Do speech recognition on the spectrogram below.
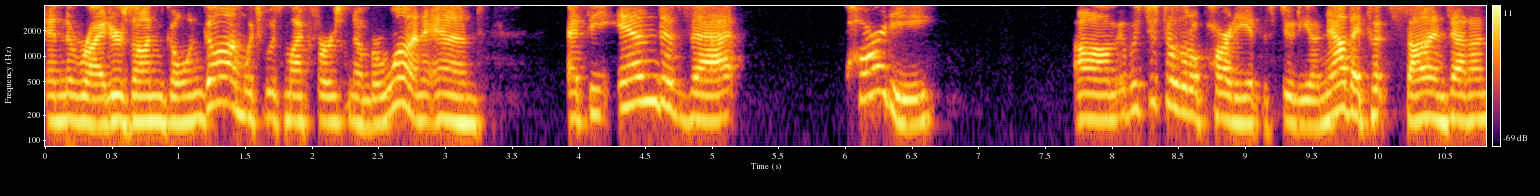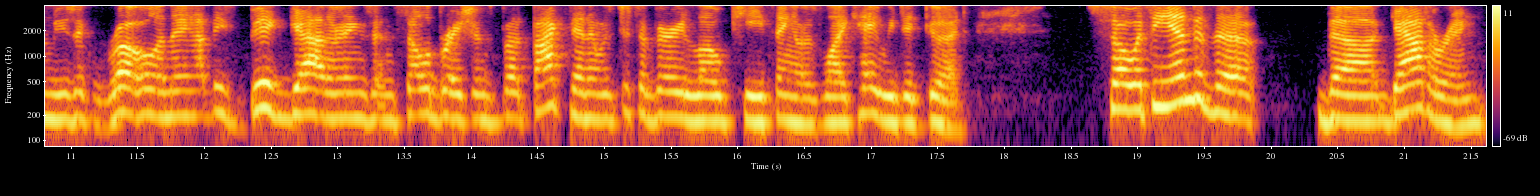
and the writers on Going Gone, which was my first number one. And at the end of that party, um, it was just a little party at the studio. Now they put signs out on Music Row and they have these big gatherings and celebrations. But back then it was just a very low key thing. It was like, hey, we did good. So at the end of the the gathering,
